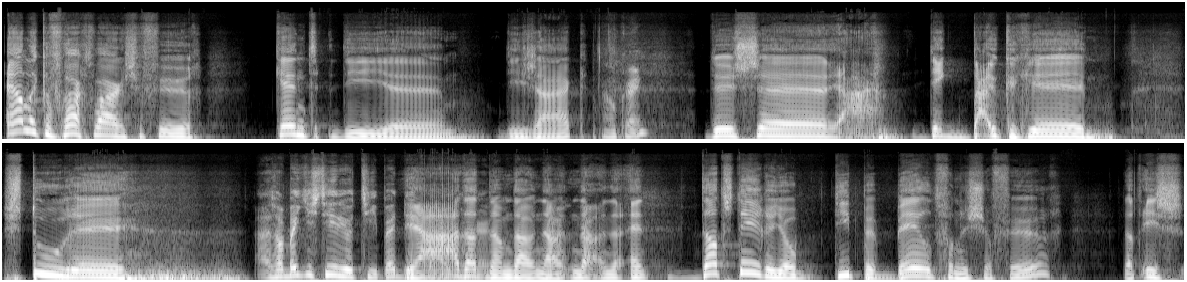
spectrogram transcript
Elke vrachtwagenchauffeur kent die, eh, die zaak. Oké. Dus eh, ja, dikbuikige, stoere. Dat is wel een beetje stereotype, hè? Ja, dat, nou, nou, nou, nou, nou, en dat stereotype beeld van de chauffeur, dat is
